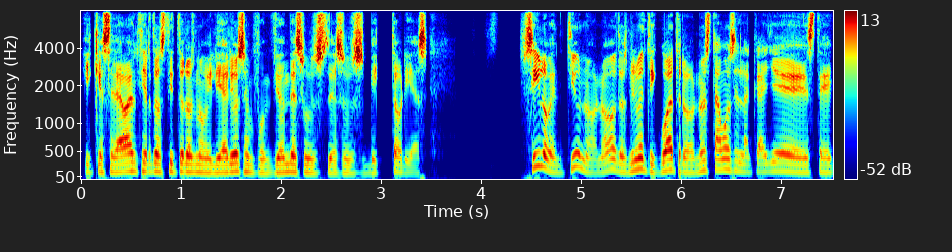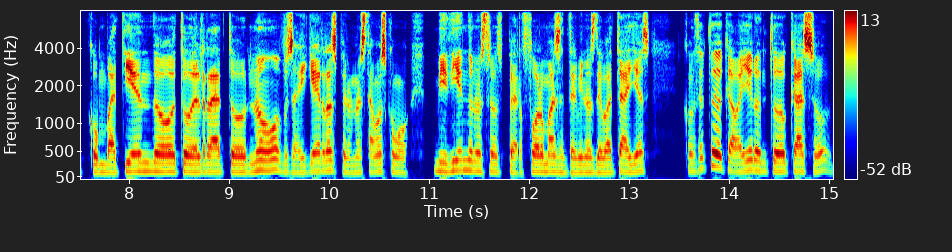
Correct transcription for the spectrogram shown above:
y que se daban ciertos títulos nobiliarios en función de sus, de sus victorias. siglo XXI, ¿no? 2024. No estamos en la calle este, combatiendo todo el rato, no, pues hay guerras, pero no estamos como midiendo nuestros performances en términos de batallas. El concepto de caballero, en todo caso,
